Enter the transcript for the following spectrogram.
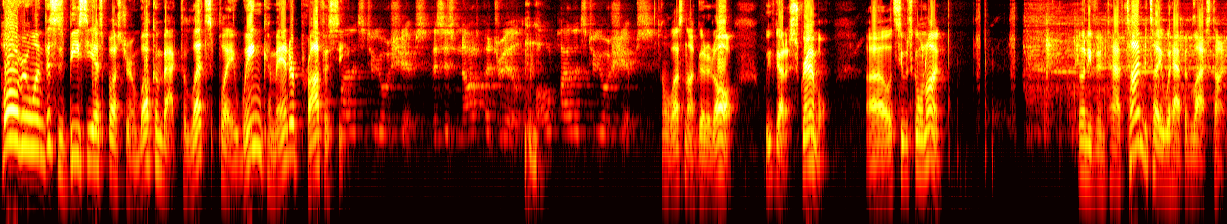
Hello everyone, this is BCS Buster, and welcome back to Let's Play Wing Commander Prophecy. Pilots to your ships. This is not a drill. All pilots to your ships. Oh, that's not good at all. We've got to scramble. Uh, let's see what's going on. Don't even have time to tell you what happened last time.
